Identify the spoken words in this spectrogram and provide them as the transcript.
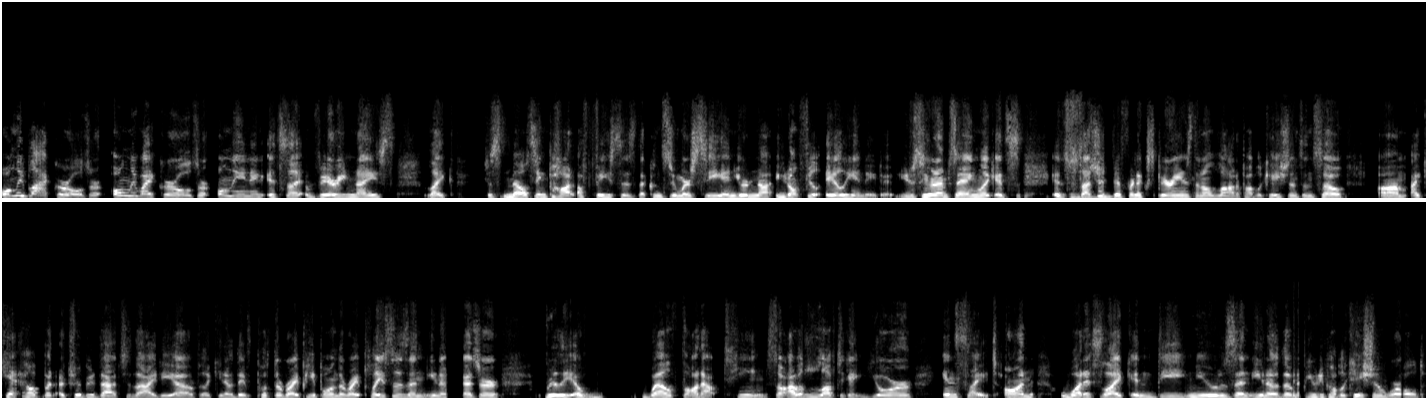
only black girls or only white girls or only it's a very nice like just melting pot of faces that consumers see and you're not you don't feel alienated. You see what i'm saying? Like it's it's mm-hmm. such a different experience than a lot of publications and so um i can't help but attribute that to the idea of like you know they've put the right people in the right places and you know you guys are really a well thought out team. So i would love to get your insight on what it's like in the news and you know the beauty publication world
